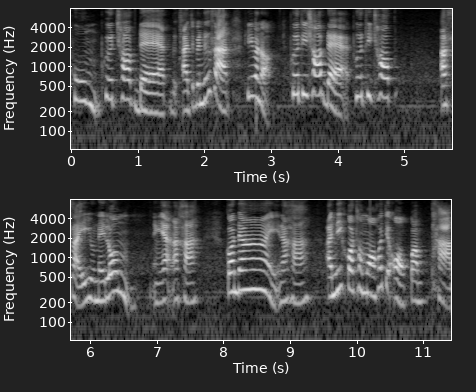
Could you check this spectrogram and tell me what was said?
พุ่ม พืชชอบแดด หรืออาจจะเป็นเนื้อสัตว์ที่มันแบบพืชที่ชอบแดด พืชที่ชอบอาศัยอยู่ในร่ม อย่างเงี้ยนะคะ ก็ได้นะคะ อันนี้กทมเขาจะออกความถาม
